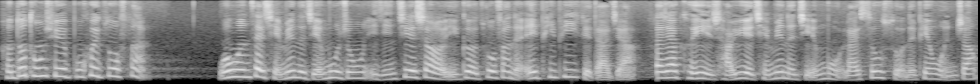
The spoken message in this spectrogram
很多同学不会做饭，文文在前面的节目中已经介绍了一个做饭的 APP 给大家，大家可以查阅前面的节目来搜索那篇文章。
